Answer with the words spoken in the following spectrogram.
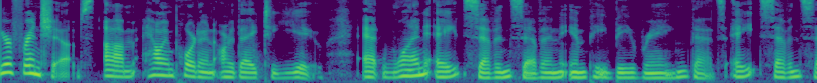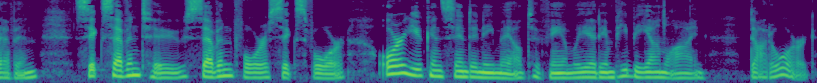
your friendships. Um, how important are they to you? At 1 877 MPB Ring. That's 877 672 7464 or you can send an email to family at mpbonline.org.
